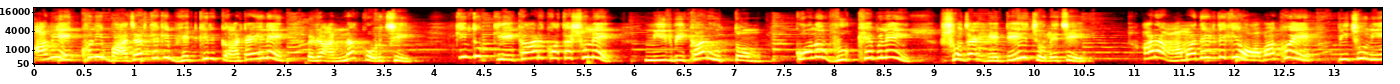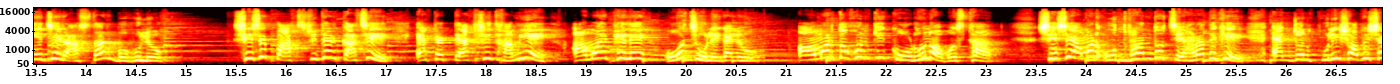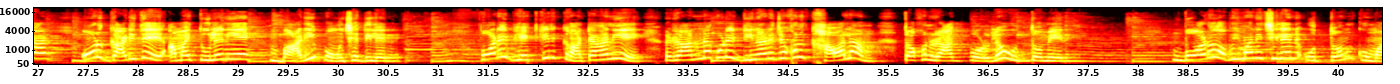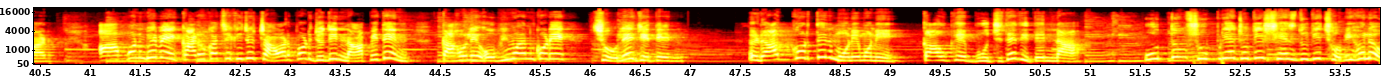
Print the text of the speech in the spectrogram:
আমি এক্ষুনি বাজার থেকে ভেটকির কাঁটা এনে রান্না করছি। কিন্তু কে কার কথা শুনে? নির্বিকার উত্তম। কোনো ভ্রুক্ষেপ নেই, সোজা হেঁটেই চলেছে। আর আমাদের দেখে অবাক হয়ে পিছু নিয়েছে রাস্তার বহু লোক। শেষে পার্ক স্ট্রিটের কাছে একটা ট্যাক্সি থামিয়ে আমায় ফেলে ও চলে গেল। আমার তখন কি করুণ অবস্থা? শেষে আমার উদ্ভ্রান্ত চেহারা দেখে একজন পুলিশ অফিসার ওর গাড়িতে আমায় তুলে নিয়ে বাড়ি পৌঁছে দিলেন। পরে ভেটকির কাঁটা আনিয়ে রান্না করে ডিনারে যখন খাওয়ালাম, তখন রাগ পড়ল উত্তমের। বড় অভিমানী ছিলেন উত্তম কুমার। আপন ভেবে কারও কাছে কিছু চাওয়ার পর যদি না পেতেন, তাহলে অভিমান করে চলে যেতেন। রাগ করতেন মনে মনে। কাউকে বুঝতে দিতেন না। উত্তম সুপ্রিয়া জুটির শেষ দুটি ছবি হলো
